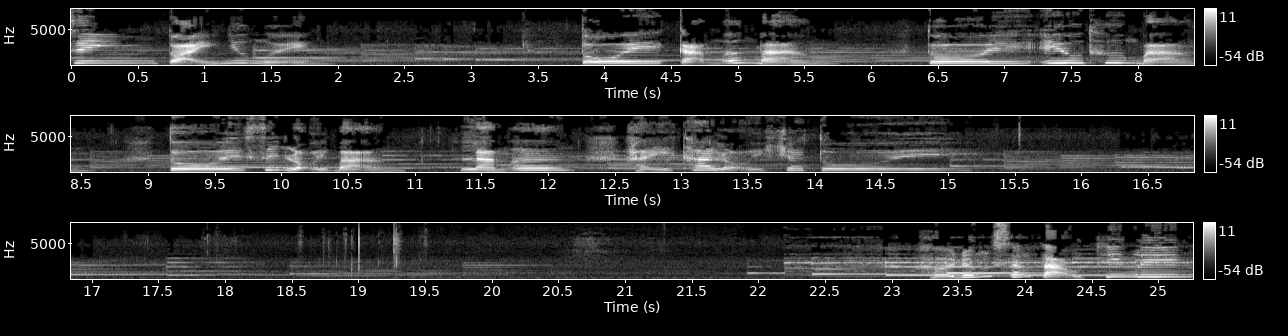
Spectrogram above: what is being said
Xin toại như nguyện. Tôi cảm ơn bạn Tôi yêu thương bạn. Tôi xin lỗi bạn. Làm ơn hãy tha lỗi cho tôi. Hỡi đứng sáng tạo thiên liêng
